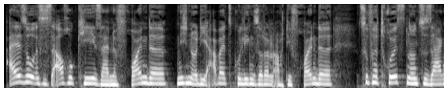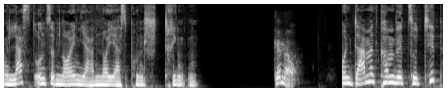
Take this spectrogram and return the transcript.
Also ist es auch okay, seine Freunde, nicht nur die Arbeitskollegen, sondern auch die Freunde zu vertrösten und zu sagen, lasst uns im neuen Jahr Neujahrspunsch trinken. Genau. Und damit kommen wir zu Tipp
